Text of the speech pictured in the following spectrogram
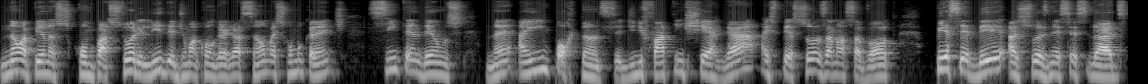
não apenas como pastor e líder de uma congregação, mas como crente, se entendemos né, a importância de de fato enxergar as pessoas à nossa volta, perceber as suas necessidades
